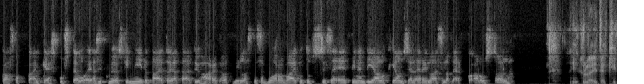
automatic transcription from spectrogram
kasvokkain keskustelua ja sitten myöskin niitä taitoja täytyy harjoitella, että millaista se vuorovaikutus, siis se eettinen dialogi on siellä erilaisilla verkkoalustoilla. Niin kyllä itsekin,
